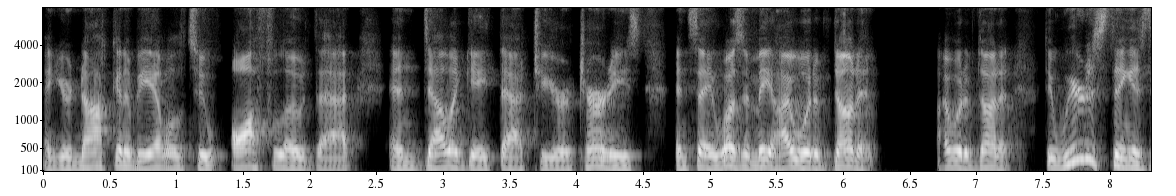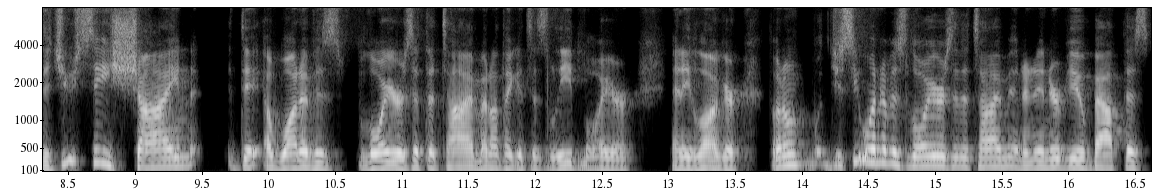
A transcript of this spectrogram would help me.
And you're not going to be able to offload that and delegate that to your attorneys and say, it wasn't me, I would have done it. I would have done it. The weirdest thing is, did you see Schein, uh, one of his lawyers at the time? I don't think it's his lead lawyer any longer, but did you see one of his lawyers at the time in an interview about this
